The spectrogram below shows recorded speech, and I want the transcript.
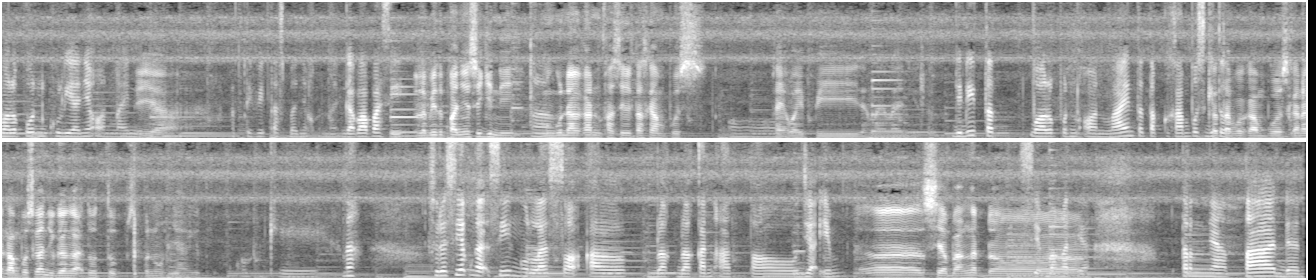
walaupun kuliahnya online. Iya. Aktivitas banyak online. Enggak apa-apa sih. Lebih tepatnya sih gini, Ah. menggunakan fasilitas kampus Oh. kayak wifi dan lain-lain gitu. Jadi tet- walaupun online tetap ke kampus gitu. Tetap ke kampus karena Oke. kampus kan juga nggak tutup sepenuhnya gitu. Oke. Nah, sudah siap nggak sih ngulas soal belak-belakan atau jaim? Eh, siap banget dong. Siap banget ya. Ternyata dan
